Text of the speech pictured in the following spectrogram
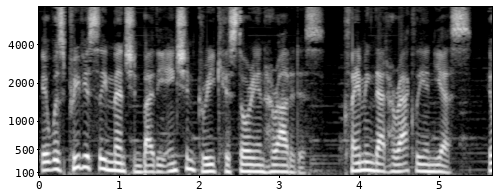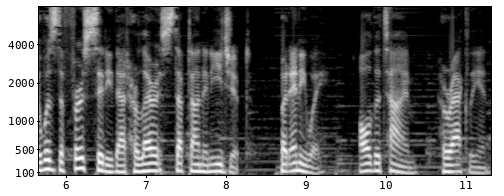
It was previously mentioned by the ancient Greek historian Herodotus, claiming that Heraklion, yes, it was the first city that Herlaris stepped on in Egypt, but anyway, all the time, Heraklion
